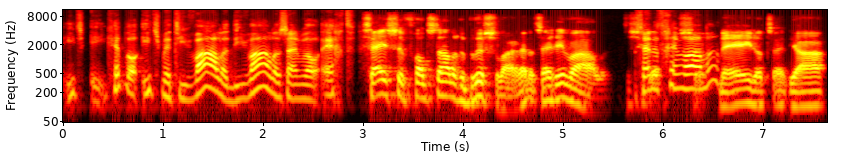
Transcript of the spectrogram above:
iets, ik heb wel iets met die Walen. Die Walen zijn wel echt. Zij is een Franstalige Brusselaar, hè? dat zijn geen Walen. zijn dat geen Walen? nee, dat zijn, ja,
